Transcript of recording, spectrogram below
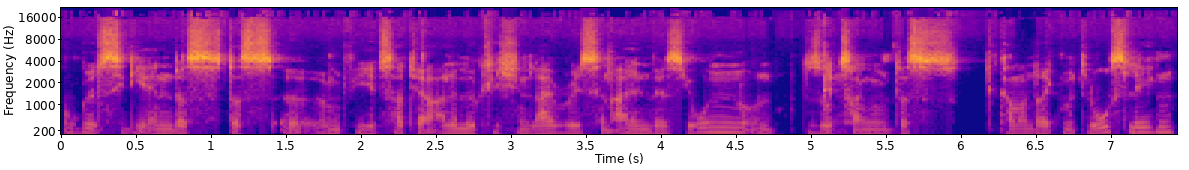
Google CDN, das, das äh, irgendwie, jetzt hat ja alle möglichen Libraries in allen Versionen und sozusagen genau. das kann man direkt mit loslegen.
